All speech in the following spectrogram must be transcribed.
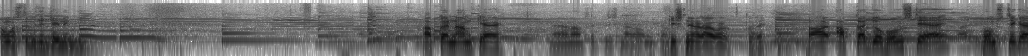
সমস্ত কিছু জেনে নিই आपका नाम क्या है मेरा नाम सर कृष्णा रावत है कृष्णा रावत तो है और आपका जो होम स्टे है होम स्टे का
